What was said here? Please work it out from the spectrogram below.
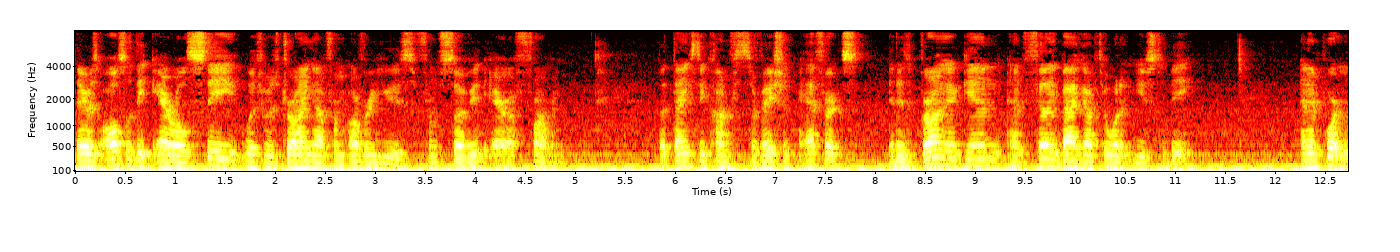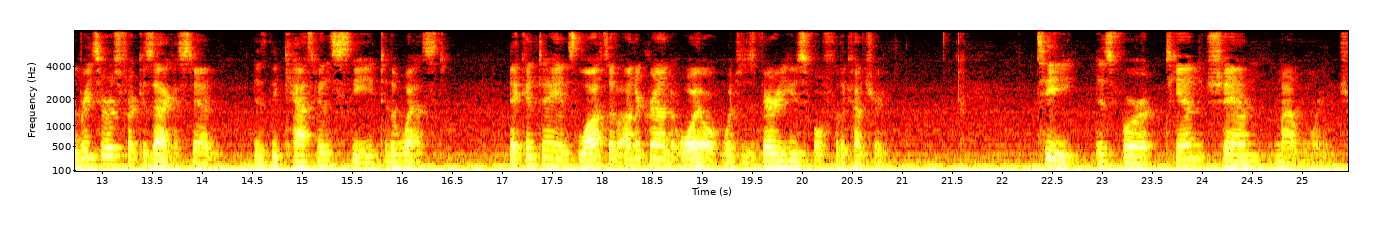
There is also the Aral Sea, which was drying up from overuse from Soviet era farming. But thanks to conservation efforts, it is growing again and filling back up to what it used to be. An important resource for Kazakhstan is the Caspian Sea to the west. It contains lots of underground oil, which is very useful for the country. T is for Tian Shan mountain range.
